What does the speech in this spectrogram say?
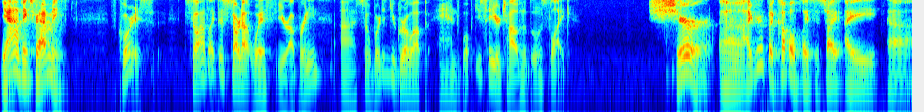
Yeah, thanks for having me. Of course. So, I'd like to start out with your upbringing. Uh, so, where did you grow up, and what would you say your childhood was like? Sure. Uh, I grew up a couple of places. So, I, I uh,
